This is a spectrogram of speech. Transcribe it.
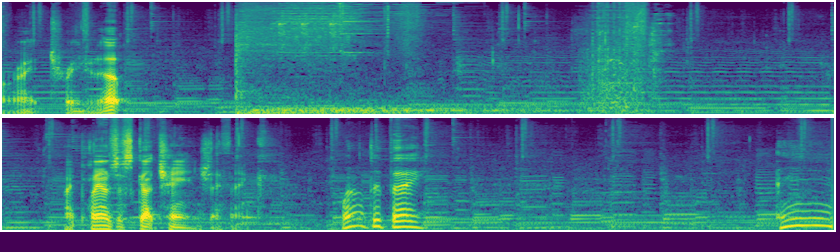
all right, trade it up. My plans just got changed, I think. Well, did they? Eh.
